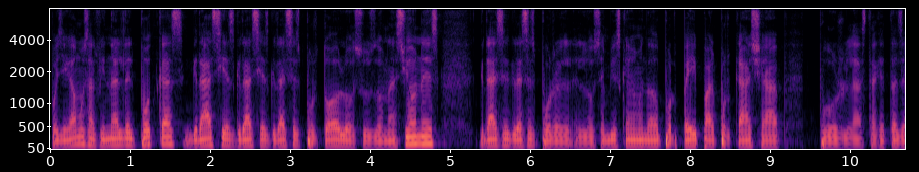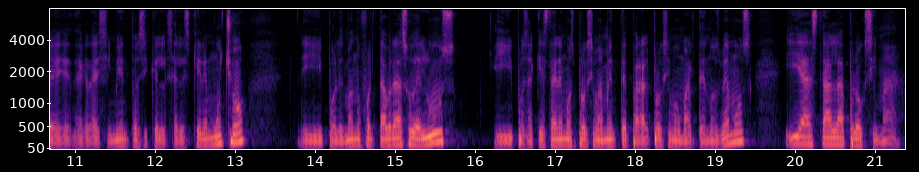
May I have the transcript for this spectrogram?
pues llegamos al final del podcast. Gracias, gracias, gracias por todas sus donaciones. Gracias, gracias por los envíos que me han mandado por PayPal, por Cash App, por las tarjetas de, de agradecimiento. Así que se les quiere mucho. Y pues les mando un fuerte abrazo de luz. Y pues aquí estaremos próximamente para el próximo martes. Nos vemos y hasta la próxima.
